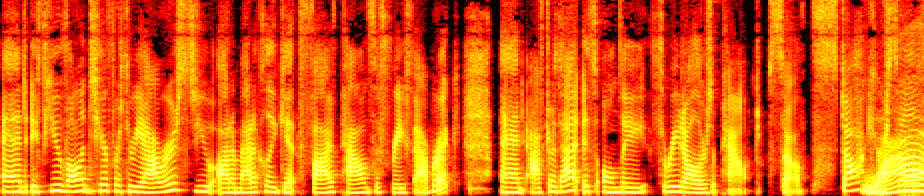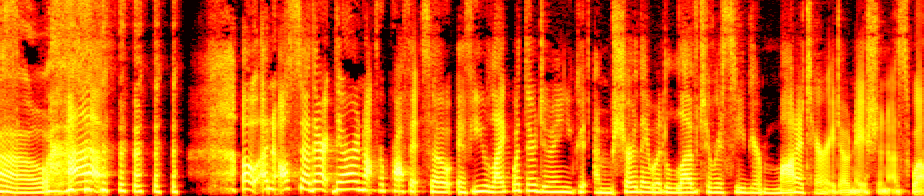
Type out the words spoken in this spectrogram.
And if you volunteer for three hours, you automatically get five pounds of free fabric. And after that, it's only $3 a pound. So stock wow. yourselves up. Oh, and also they're they are not for profit. So if you like what they're doing, you could I'm sure they would love to receive your monetary donation as well.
